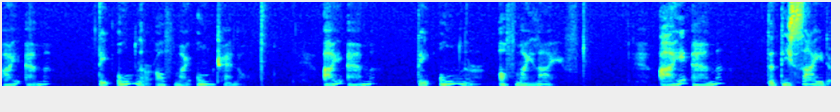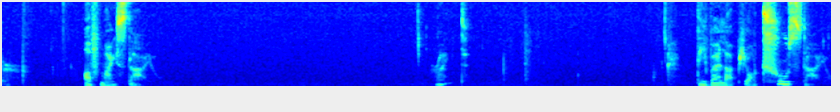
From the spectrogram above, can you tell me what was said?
I am the owner of my own channel. I am the owner of my life. I am the decider of my style. Right? Develop your true style.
